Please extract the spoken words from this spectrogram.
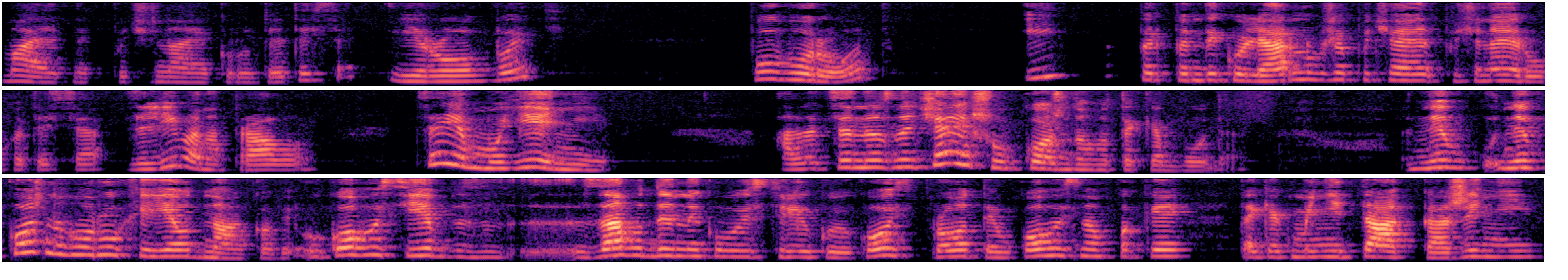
Маятник починає крутитися і робить поворот, і перпендикулярно вже починає, починає рухатися зліва направо. Це є моє ні. Але це не означає, що в кожного таке буде. Не в, не в кожного рухи є однакові. У когось є за годинниковою стрілкою, у когось проти, у когось навпаки, так як мені так каже ні.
